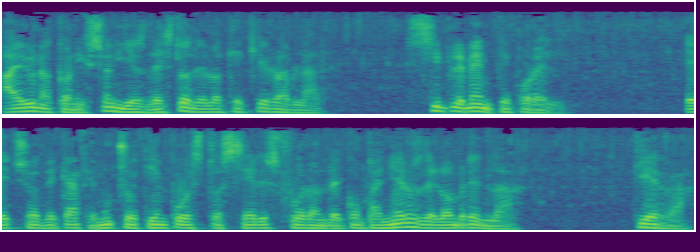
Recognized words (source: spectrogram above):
hay una conexión y es de esto de lo que quiero hablar. Simplemente por él hecho de que hace mucho tiempo estos seres fueron de compañeros del hombre en la Tierra,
